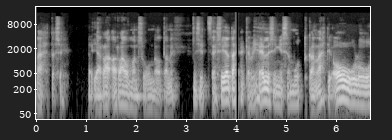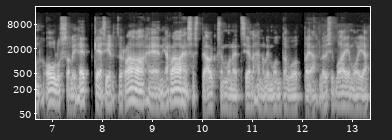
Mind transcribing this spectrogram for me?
lähtösi ja Ra- Rauman suunnalta, niin sitten se sieltä kävi Helsingissä mutkan, lähti Ouluun, Oulussa oli hetkeä ja siirtyi Raaheen, ja Raahessa sitten alkoi semmoinen, että siellä hän oli monta vuotta ja löysi vaimon, ja,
